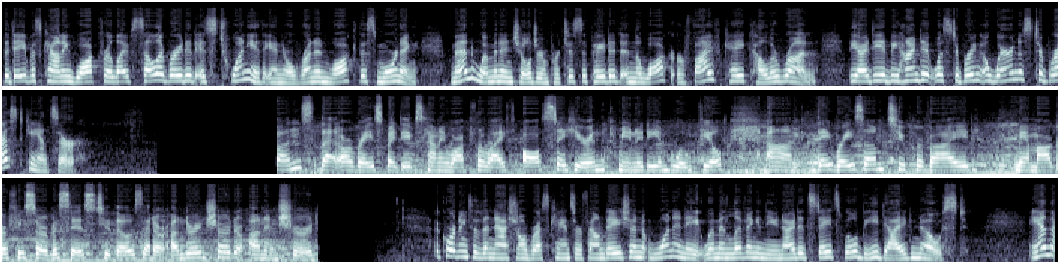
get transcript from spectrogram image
The Davis County Walk for Life celebrated its 20th annual run and walk this morning. Men, women, and children participated in the walk or 5K color run. The idea behind it was to bring awareness to breast cancer. Funds that are raised by Davis County Walk for Life all stay here in the community in Bloomfield. Um, they raise them to provide mammography services to those that are underinsured or uninsured. According to the National Breast Cancer Foundation, one in eight women living in the United States will be diagnosed. And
